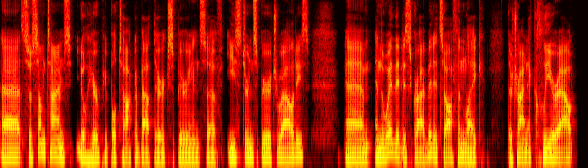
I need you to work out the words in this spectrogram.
Uh, so sometimes you'll hear people talk about their experience of Eastern spiritualities. Um, and the way they describe it, it's often like they're trying to clear out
